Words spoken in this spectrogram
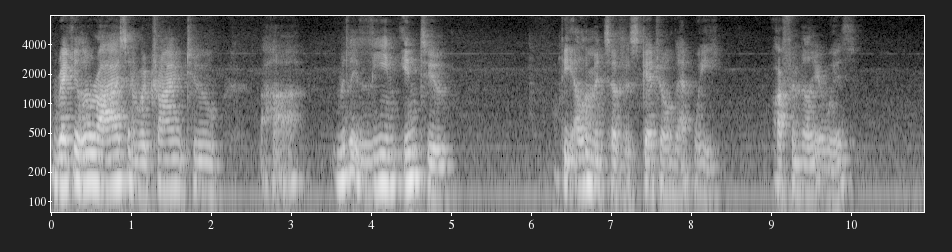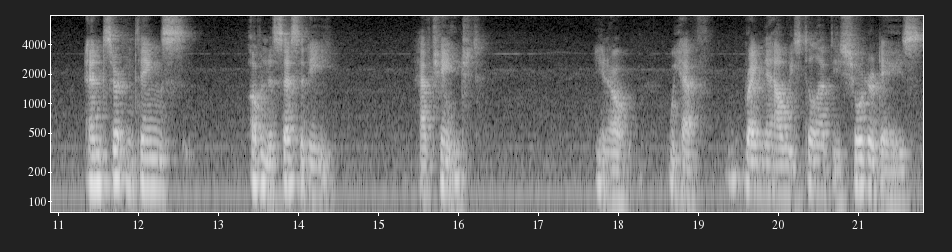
regularize and we're trying to uh, really lean into the elements of a schedule that we are familiar with. And certain things of necessity have changed. You know, we have, right now, we still have these shorter days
